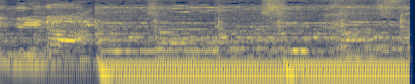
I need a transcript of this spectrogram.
King Mina.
